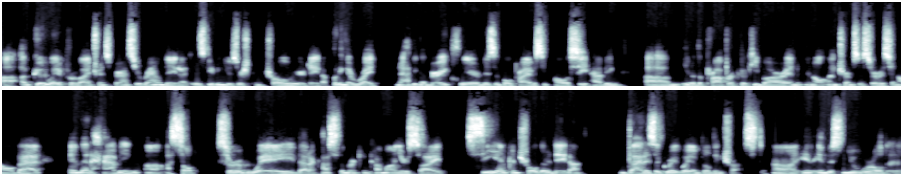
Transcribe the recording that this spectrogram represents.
uh, a good way to provide transparency around data is giving users control over your data, putting it right and having a very clear, visible privacy policy, having um, you know the proper cookie bar and, and all in terms of service and all that, and then having uh, a self-serve way that a customer can come on your site, see and control their data. That is a great way of building trust uh, in, in this new world. Uh,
